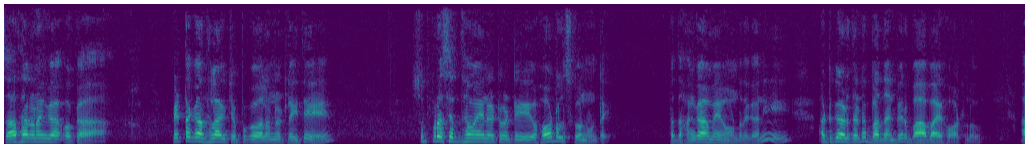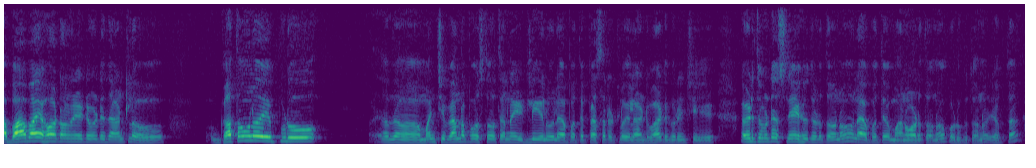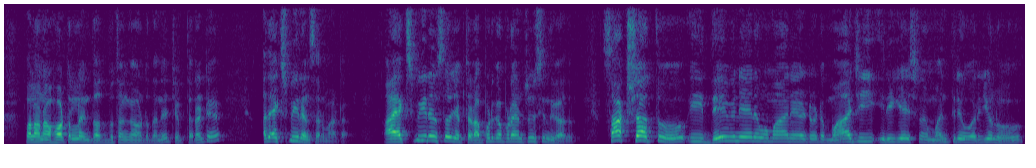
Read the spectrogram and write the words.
సాధారణంగా ఒక పిట్టకథలాగా చెప్పుకోవాలన్నట్లయితే సుప్రసిద్ధమైనటువంటి హోటల్స్ కొన్ని ఉంటాయి. పెద్ద హంగామే ఉండదు కానీ అటుకెడుతుంటే దాని పేరు బాబాయ్ హోటల్. ఆ బాబాయ్ హోటల్ అనేటువంటి దాంట్లో గతంలో ఎప్పుడు మంచి వెన్నపోస్తూ తిన్న ఇడ్లీలు లేకపోతే పెసరట్లు ఇలాంటి వాటి గురించి వెళుతుంటే స్నేహితుడితోనో లేకపోతే మనవాడితోనో కొడుకుతోనో చెప్తా ఫలానా హోటల్లో ఇంత అద్భుతంగా ఉంటుందని చెప్తారు. అంటే అది ఎక్స్పీరియన్స్ అనమాట ఆ ఎక్స్పీరియన్స్తో చెప్తాడు. అప్పటికప్పుడు ఆయన చూసింది కాదు. సాక్షాత్తు ఈ దేవినేని ఉమా అనేటువంటి మాజీ ఇరిగేషన్ మంత్రి వర్యులు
